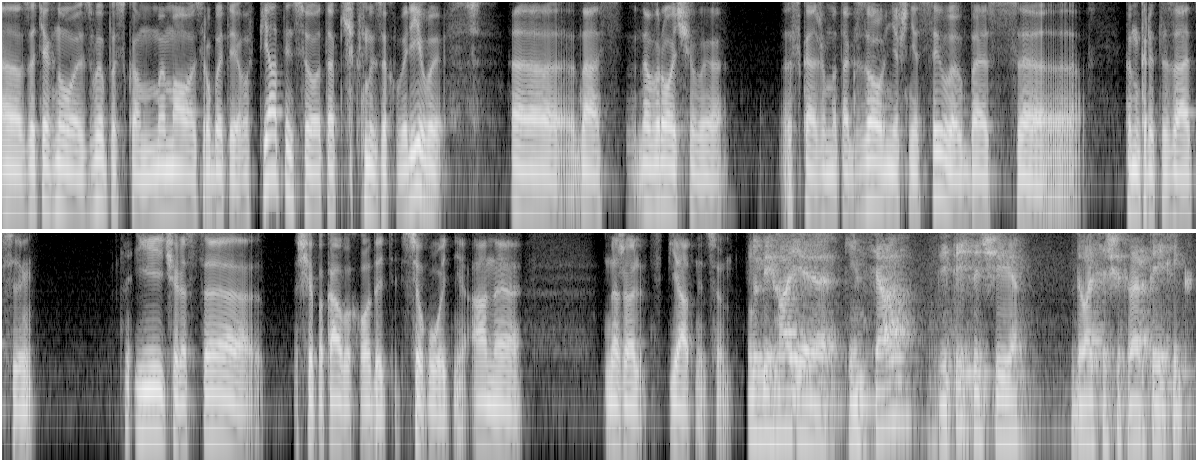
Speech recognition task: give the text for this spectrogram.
е, затягнули з випуском. Ми мали зробити його в п'ятницю, так як ми захворіли, е, нас наврочили, скажімо так, зовнішні сили без е, конкретизації. І через це ШПК виходить сьогодні, а не, на жаль, в п'ятницю. Добігає кінця 2024 рік.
